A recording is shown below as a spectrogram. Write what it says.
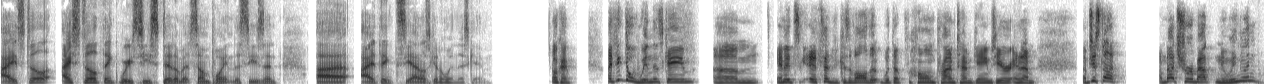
I still I still think we see Stidham at some point in the season. Uh, I think Seattle's going to win this game. Okay, I think they'll win this game. Um, and it's it's because of all the with the home primetime games here, and I'm I'm just not I'm not sure about New England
